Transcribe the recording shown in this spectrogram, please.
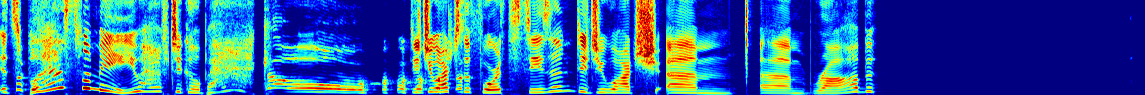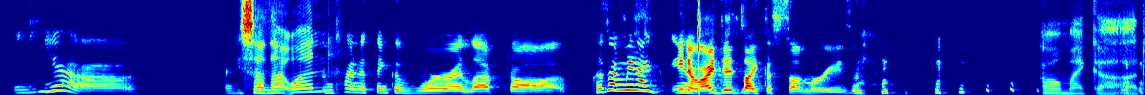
It's blasphemy. You have to go back. No. Did you watch the fourth season? Did you watch um um Rob? yeah. I'm You saw that one? I'm trying to think of where I left off because I mean, I you know, I did like the summaries. Oh my god.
